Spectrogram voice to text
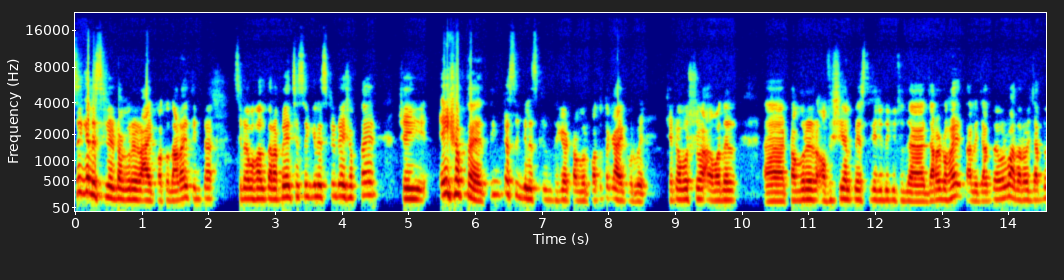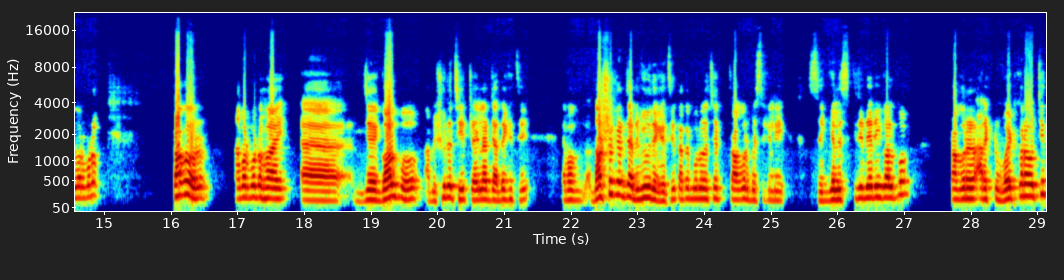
সিঙ্গেল স্ক্রিনে টগরের আয় কত দাঁড়ায়? তিনটা সিনেমা হল তারা পেয়েছে সিঙ্গেল স্ক্রিনে এই সপ্তাহে। সেই, এই সপ্তাহে তিনটা সিঙ্গেল স্ক্রিন থেকে টগর কত টাকা আয় করবে সেটা অবশ্য আমাদের টগরের অফিসিয়াল পেজ থেকে যদি কিছু জানানো হয়, তাহলে জানতে পারব, আদারওয়াইজ জানতে পারব না। টগর, আমার মনে হয় যে গল্প আমি শুনেছি ট্রেলার যা দেখেছি, এবং দর্শকের যা রিভিউ দেখেছি, তাতে মনে হচ্ছে টগর বেসিক্যালি সিঙ্গেল স্ক্রিনেরই গল্প। টগরের আরেকটু ওয়েট করা উচিত।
